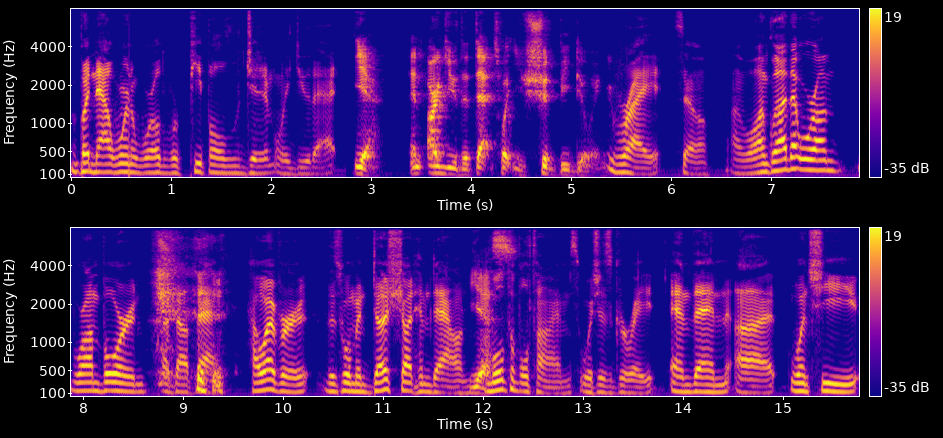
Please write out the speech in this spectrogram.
But now we're in a world where people legitimately do that. yeah, and argue that that's what you should be doing. Right. So Uh, well, I'm glad that we're on we're on board about that. However, this woman does shut him down Yes. multiple times, which is great. And then uh, once she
